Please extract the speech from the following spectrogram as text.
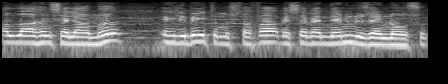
Allah'ın selamı Ehli Beyt-i Mustafa ve sevenlerinin üzerine olsun.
